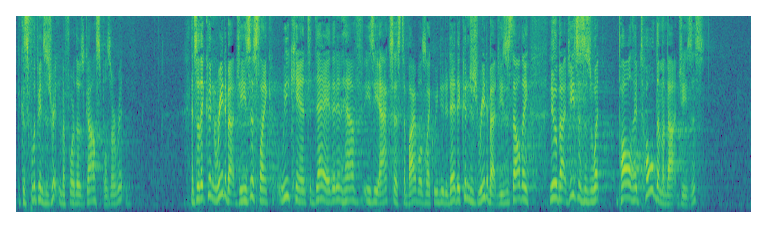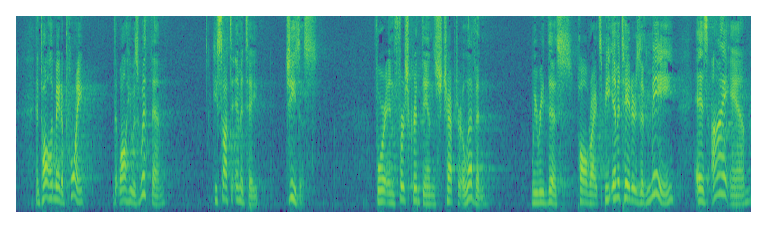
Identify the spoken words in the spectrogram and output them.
because Philippians is written before those Gospels are written. And so they couldn't read about Jesus like we can today. They didn't have easy access to Bibles like we do today. They couldn't just read about Jesus. All they knew about Jesus is what Paul had told them about Jesus. And Paul had made a point that while he was with them, he sought to imitate Jesus. For in 1 Corinthians chapter 11, we read this. Paul writes, Be imitators of me as I am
